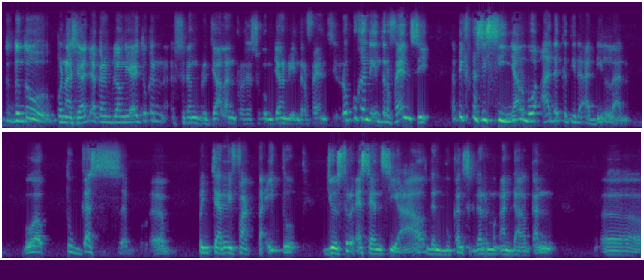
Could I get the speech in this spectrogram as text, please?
tentu penasihatnya akan bilang ya itu kan sedang berjalan proses hukum jangan diintervensi. Lo bukan diintervensi, tapi kasih sinyal bahwa ada ketidakadilan, bahwa tugas eh, pencari fakta itu justru esensial dan bukan sekedar mengandalkan eh,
